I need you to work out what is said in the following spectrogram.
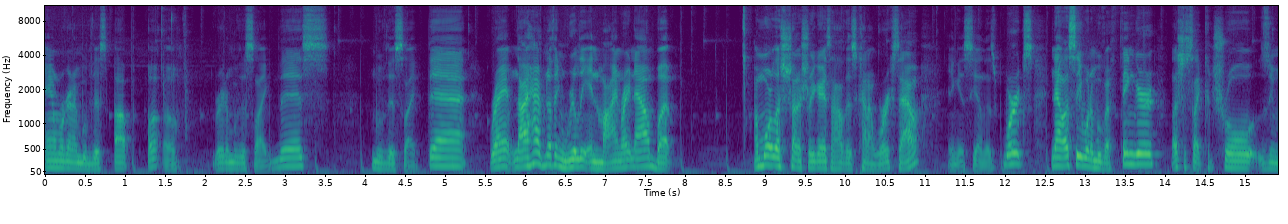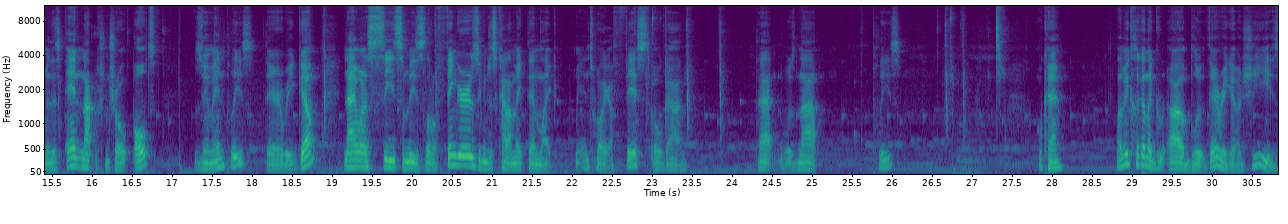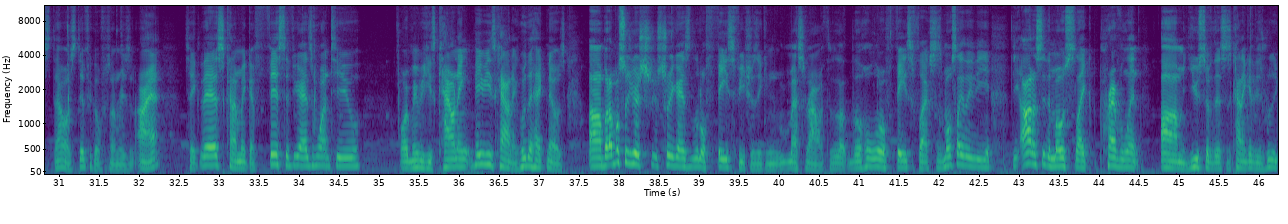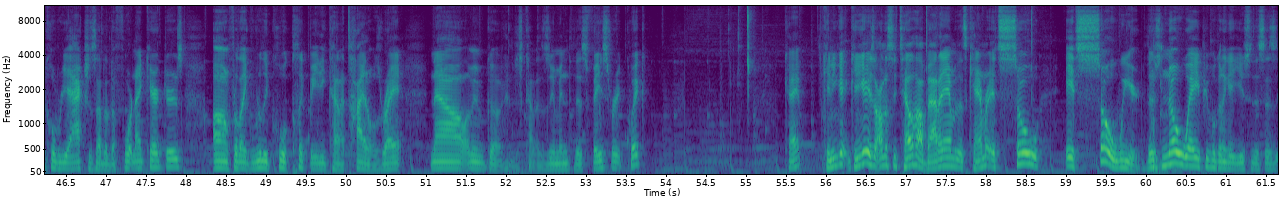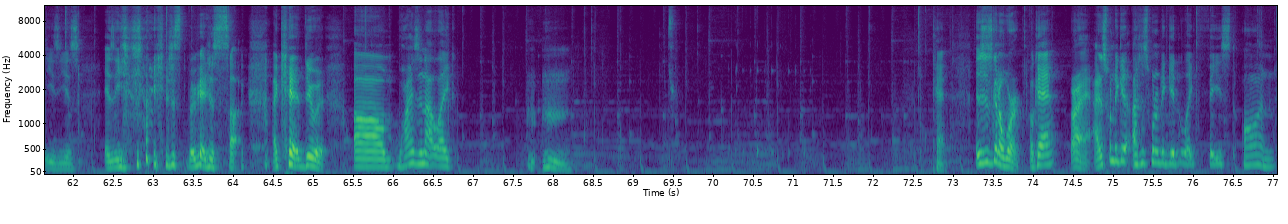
And we're going to move this up. Uh-oh. We're going to move this like this. Move this like that, right? Now, I have nothing really in mind right now, but I'm more or less trying to show you guys how this kind of works out. And you can see how this works. Now, let's say you want to move a finger. Let's just like control, zoom in this in, not control, alt. Zoom in, please. There we go. Now I want to see some of these little fingers. You can just kind of make them like into like a fist. Oh, God. That was not, please. Okay. Let me click on the uh, blue. There we go. Jeez, that was difficult for some reason. All right. Take this, kind of make a fist if you guys want to. Or maybe he's counting. Maybe he's counting. Who the heck knows? Um, but I'm also going to show you guys little face features you can mess around with. The, whole little face flex is most likely the, the honestly the most like prevalent um, use of this is kind of get these really cool reactions out of the Fortnite characters um, for like really cool clickbaity kind of titles, right? Now, let me go and just kind of zoom into this face very quick. Okay, can you get can you guys honestly tell how bad I am with this camera? It's so it's so weird. There's no way people are gonna get used to this as easy as is easy. I can just maybe I just suck. I can't do it. Um, why is it not like? okay, this is gonna work. Okay, all right. I just want to get. I just wanted to get it like faced on.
